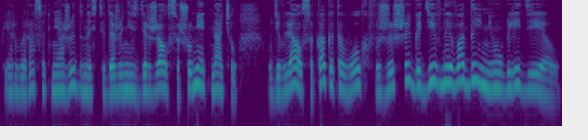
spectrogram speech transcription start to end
Первый раз от неожиданности даже не сдержался, шуметь начал, удивлялся, как это Волхв Жишига дивной воды не углядел.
